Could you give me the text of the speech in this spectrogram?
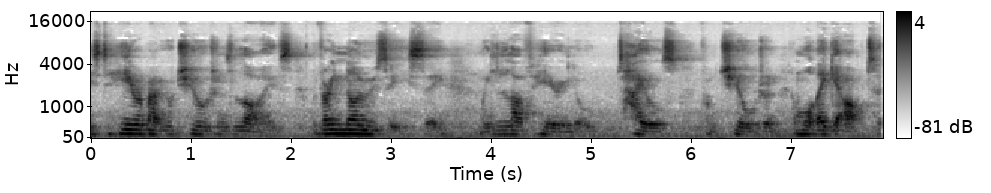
is to hear about your children's lives. We're very nosy, you see. We love hearing little tales from children and what they get up to.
